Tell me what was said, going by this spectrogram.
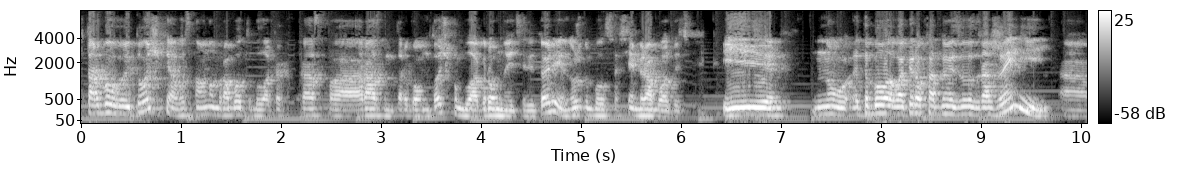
в торговые точки, а в основном работа была как раз по разным торговым точкам, была огромная территория, и нужно было со всеми работать. И, ну, это было, во-первых, одно из возражений э,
